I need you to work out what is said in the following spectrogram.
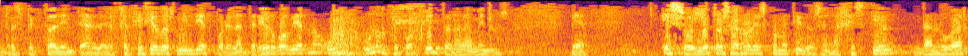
respecto al, al, ejercicio 2010 por el anterior gobierno un, un 11% nada menos. Bien, eso y otros errores cometidos en la gestión dan lugar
